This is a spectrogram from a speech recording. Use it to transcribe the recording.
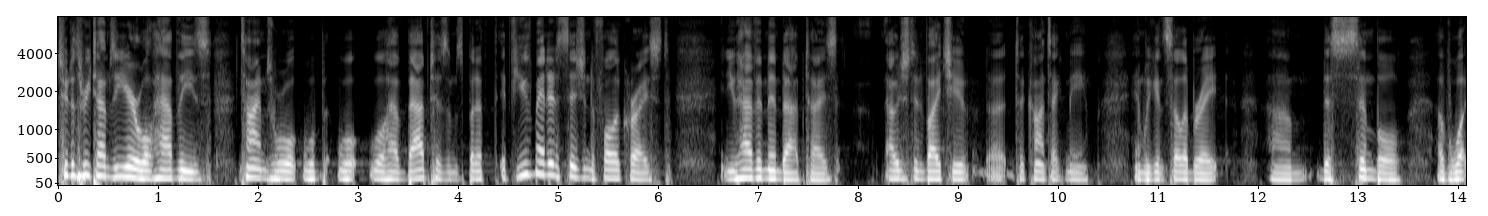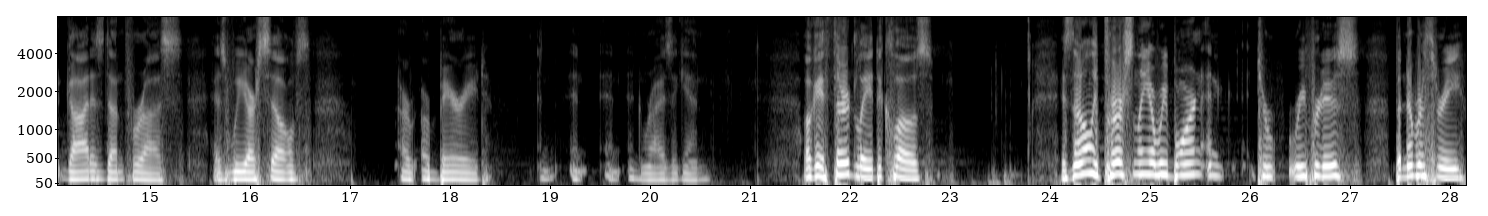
two to three times a year we'll have these times where we'll we'll we'll, we'll have baptisms. But if if you've made a decision to follow Christ and you haven't been baptized, I would just invite you uh, to contact me, and we can celebrate um, this symbol of what God has done for us as we ourselves are, are buried and, and, and, and rise again. Okay, thirdly, to close, is not only personally are we born and to reproduce, but number three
